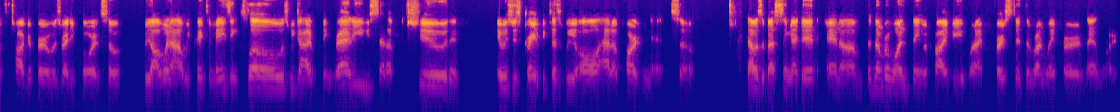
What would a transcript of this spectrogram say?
the photographer was ready for it. So we all went out. We picked amazing clothes. We got everything ready. We set up the shoot, and it was just great because we all had a part in it. So that was the best thing I did. And um, the number one thing would probably be when I first did the runway for Landlord,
